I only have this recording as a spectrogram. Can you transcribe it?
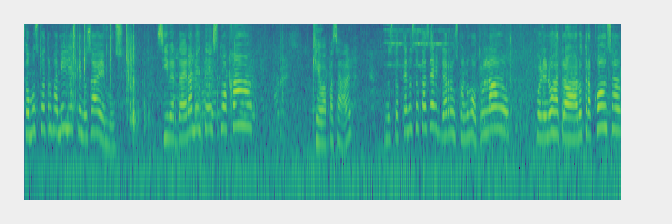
Somos cuatro familias que no sabemos si verdaderamente esto acaba, ¿qué va a pasar? Nos toca, ¿Qué nos toca hacer? Ir a rebuscarnos a otro lado, ponernos a trabajar otra cosa.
